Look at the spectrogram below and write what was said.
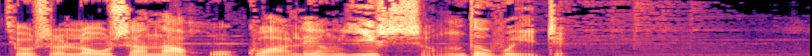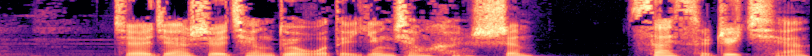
就是楼上那户挂晾衣绳的位置。这件事情对我的影响很深。在此之前，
